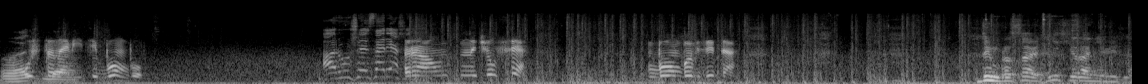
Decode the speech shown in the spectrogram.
А, Установите бомбу. Оружие заряжено! Раунд начался. Бомба взята. Дым бросают, ни хера не видно.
